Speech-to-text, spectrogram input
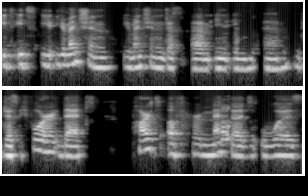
it, it's you, you, mentioned you mentioned just um, in in um, just before that part of her method was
